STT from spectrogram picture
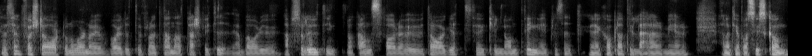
de första 18 åren var ju lite från ett annat perspektiv. Jag bar ju absolut inte något ansvar överhuvudtaget kring någonting i princip eh, kopplat till det här mer än att jag var syskon.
